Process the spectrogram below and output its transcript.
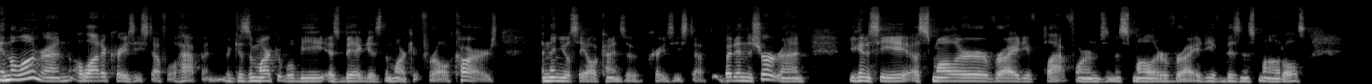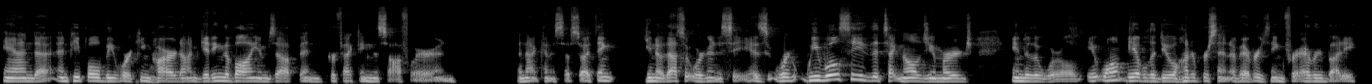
In the long run, a lot of crazy stuff will happen because the market will be as big as the market for all cars and then you'll see all kinds of crazy stuff. But in the short run, you're going to see a smaller variety of platforms and a smaller variety of business models, and uh, and people will be working hard on getting the volumes up and perfecting the software and and that kind of stuff. So I think you know that's what we're going to see is we're, we will see the technology emerge into the world. It won't be able to do 100% of everything for everybody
